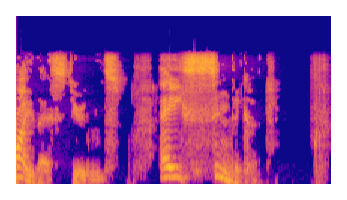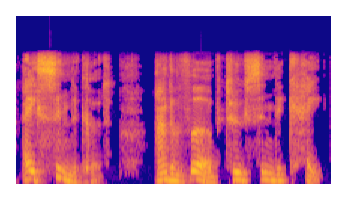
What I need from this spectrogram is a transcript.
Hi there, students. A syndicate. A syndicate. And a verb to syndicate.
